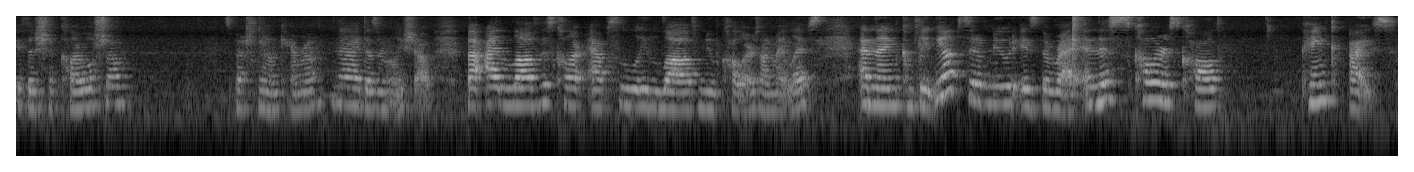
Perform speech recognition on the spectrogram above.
if the color will show especially on camera. Nah, it doesn't really show. But I love this color, absolutely love nude colors on my lips. And then completely opposite of nude is the red. And this color is called Pink Ice,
